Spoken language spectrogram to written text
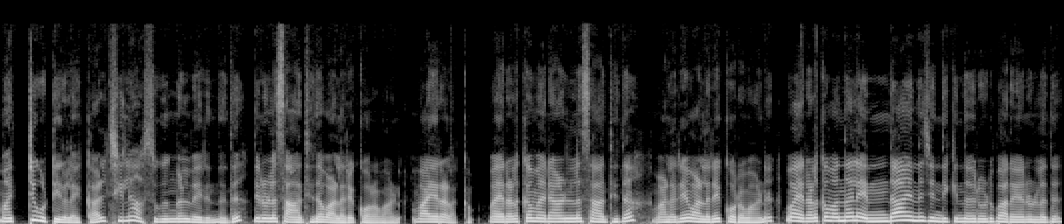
മറ്റു കുട്ടികളെക്കാൾ ചില അസുഖങ്ങൾ വരുന്നത് ഇതിനുള്ള സാധ്യത വളരെ കുറവാണ്. വയറിളക്കം. വയറിളക്കം വരാനുള്ള സാധ്യത വളരെ വളരെ കുറവാണ്. വയറിളക്കം വന്നാൽ എന്താ എന്ന് ചിന്തിക്കുന്നവരോട് പറയാനുള്ളത്?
